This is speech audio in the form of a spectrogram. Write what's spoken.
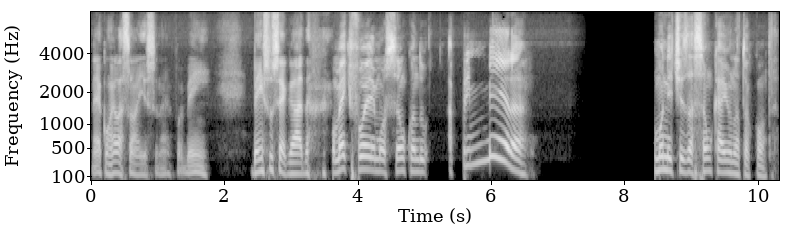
né, com relação a isso, né? Foi bem, bem sossegada. Como é que foi a emoção quando a primeira monetização caiu na tua conta?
